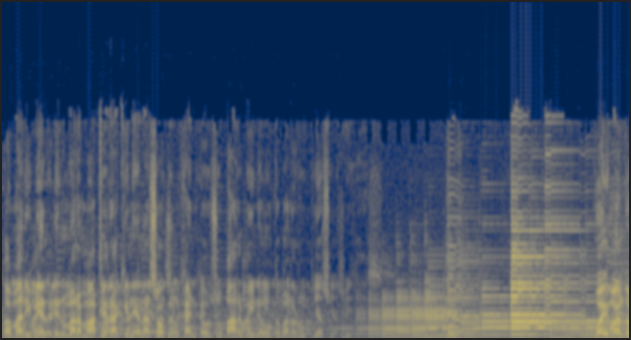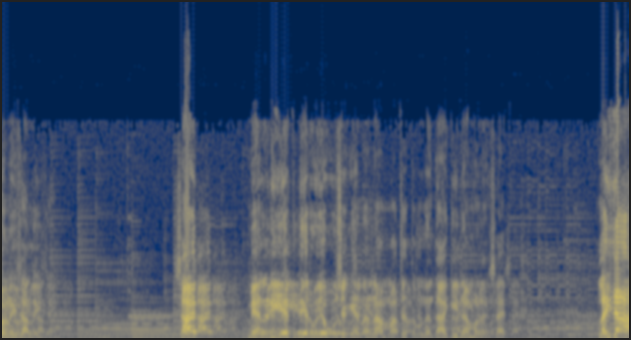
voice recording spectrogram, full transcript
તો અમારી મેલડીને મારા માથે રાખીને એના સોગન ખાઈને કહું છું, બાર મહિને હું તમારા રૂપિયા સૂકવી જઈશ કોઈ વાંધો નહીં જા. સાહેબ, મેલડી એક દેરું એવું છે કે એના નામ માથે તમને દાગી ના મળે, સાહેબ. લઈ જા.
